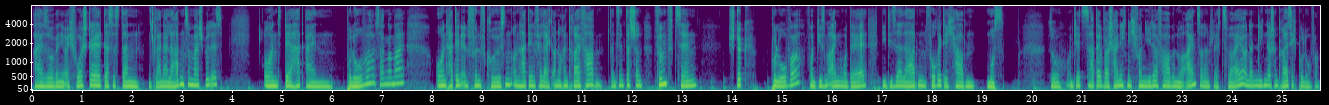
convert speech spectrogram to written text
Also wenn ihr euch vorstellt, dass es dann ein kleiner Laden zum Beispiel ist und der hat einen Pullover, sagen wir mal, und hat den in fünf Größen und hat den vielleicht auch noch in drei Farben, dann sind das schon 15 Stück Pullover von diesem einen Modell, die dieser Laden vorrätig haben muss. So, und jetzt hat er wahrscheinlich nicht von jeder Farbe nur eins, sondern vielleicht zwei und dann liegen da schon 30 Pullover.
